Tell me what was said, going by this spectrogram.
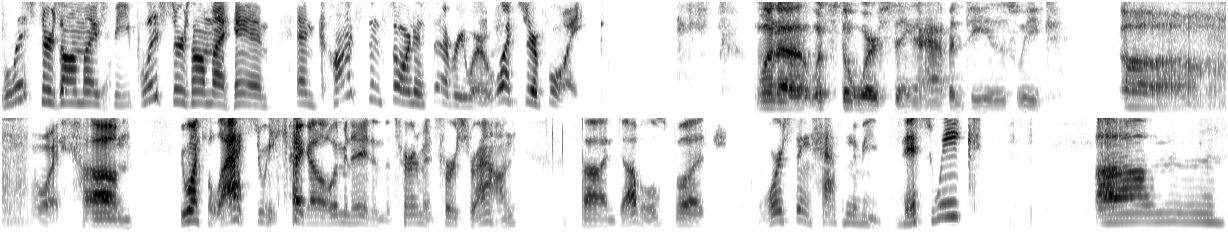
blisters on my feet, blisters on my hands, and constant soreness everywhere. What's your point? What uh what's the worst thing that happened to you this week? Oh boy. Um, you went to last week. I got eliminated in the tournament first round, uh, in doubles. But the worst thing happened to me this week. Um,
